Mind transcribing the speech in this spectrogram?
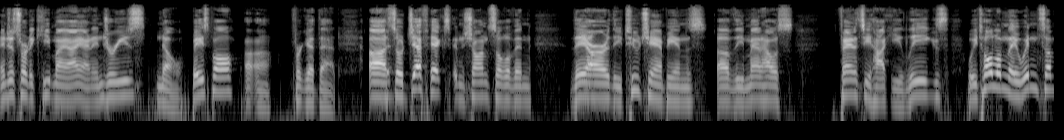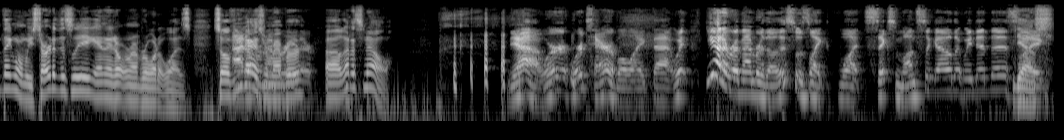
and just sort of keep my eye on injuries. No baseball, uh, uh forget that. Uh, so Jeff Hicks and Sean Sullivan, they are the two champions of the Madhouse Fantasy Hockey Leagues. We told them they win something when we started this league, and I don't remember what it was. So if you guys remember remember, uh, let us know. yeah, we're we're terrible like that. We, you got to remember though, this was like what six months ago that we did this. Yes. Like,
